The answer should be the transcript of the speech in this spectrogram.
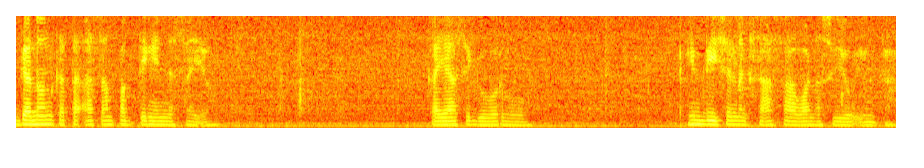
Ganon kataas ang pagtingin niya sa'yo. Kaya siguro, hindi siya nagsasawa na suyuin ka.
